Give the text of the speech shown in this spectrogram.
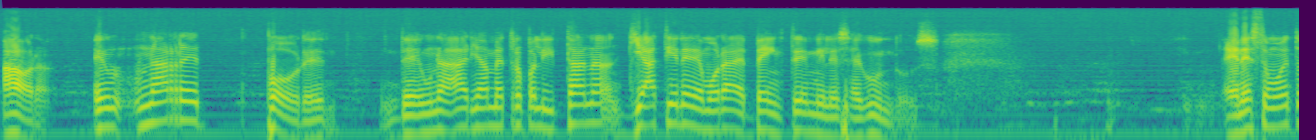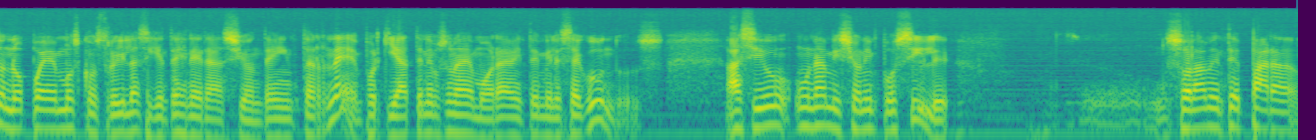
Ahora, en una red pobre de una área metropolitana ya tiene demora de 20 milisegundos. En este momento no podemos construir la siguiente generación de Internet porque ya tenemos una demora de 20 milisegundos. Ha sido una misión imposible. Solamente para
